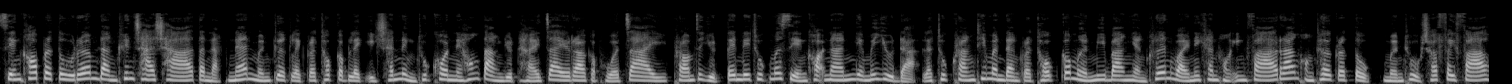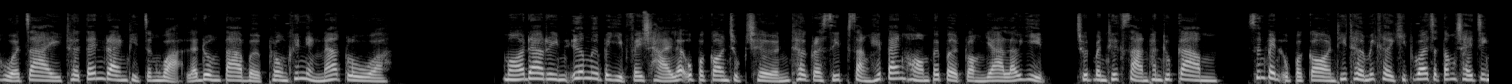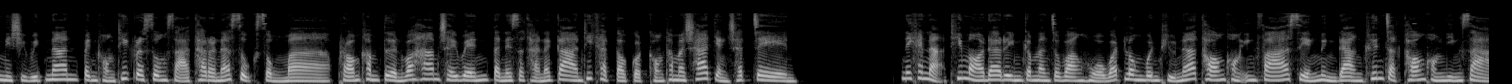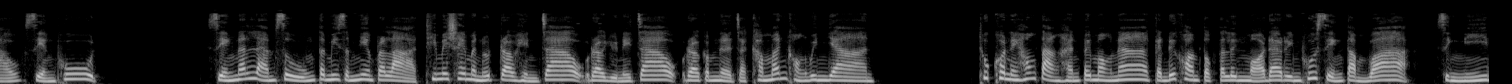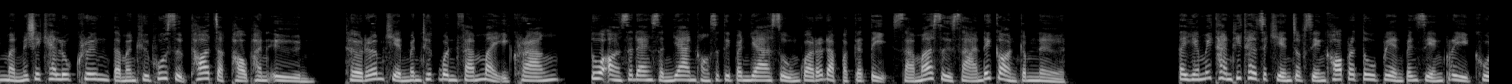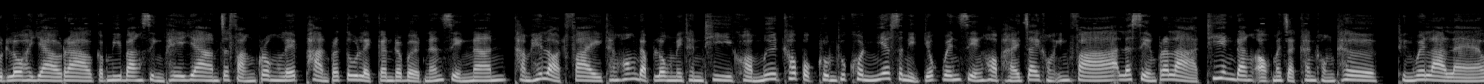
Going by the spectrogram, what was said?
เสียงเคาะประตูเริ่มดังขึ้นช้าๆแต่หนักแน่นเหมือนเกือกเหล็กกระทบกับเหล็กอีกชั้นหนึ่งทุกคนในห้องต่างหยุดหายใจราวกับหัวใจ พร้อมจะหยุดเต้นได้ทุกเมื่อเสียงเคาะนั้นยังไม่หยุดอะและทุกครั้งที่มันดังกระทบก็เหมือนมีบางอย่างเคลื่อนไหวในคันของอิงฟ้าร่างของเธอกระตุก เหมือนถูกช็อตไฟฟ้าหัวใจ เธอเต้นแรงผิดจังหวะ และดวงตาเบิกโพลงขึ้นอย่างน่ากลัว หมอดารินเอื้อมมือไปหยิบไฟฉายและอุปกรณ์ฉุกเฉิน เธอกระซิบสั่งให้แป้งหอมไปเปิดกล่องยาแล้วหยิบ ชุดบันทึกสารพันธุกรรม ซึ่งเป็นอุปกรณ์ที่เธอไม่เคยคิดว่าจะต้องใช้จริงในชีวิตนั่น เป็นของที่กระทรวงสาธารณสุขส่งมา พร้อมคำเตือนว่าห้ามใช้เว้น แต่ในสถานการณ์ที่ขัดต่อกฎของธรรมชาติอย่างชัดเจน ในขณะที่หมอดารินกำลังจะวางหัววัดลงบนผิวหน้าท้องของอิงฟ้าเสียงหนึ่งดังขึ้นจากท้องของหญิงสาว เสียงพูด เสียงนั้นแหลมสูงแต่มีสำเนียงประหลาดที่ไม่ใช่มนุษย์เราเห็นเจ้า เราอยู่ในเจ้า เรากำเนิดจากคำมั่นของวิญญาณ ทุกคนในห้องต่างหันไปมองหน้ากันด้วยความตกตะลึงหมอดารินพูดเสียงต่ำว่า สิ่งนี้มันไม่ใช่แค่ลูกครึ่ง แต่มันคือผู้สืบทอดจากเผ่าพันธุ์อื่น เธอเริ่มเขียนบันทึกบนแฟ้มใหม่อีกครั้ง ตัวอ่อนแสดงสัญญาณของสติปัญญาสูงกว่าระดับปกติ สามารถสื่อสารได้ก่อนกำเนิด แต่ยังไม่ทันที่เธอจะเขียนจบเสียงเคาะประตูเปลี่ยนเป็นเสียงกรีดขูดโลหะยาวราวกับมีบางสิ่งพยายามจะฝังกรงเล็บผ่านประตูเหล็กกันระเบิดนั้นเสียงนั้นทำให้หลอดไฟทั้งห้องดับลงในทันทีความมืดเข้าปกคลุมทุกคนเงียบสนิทยกเว้นเสียงหอบหายใจของอิงฟ้า และเสียงประหลาดที่ยังดังออกมาจากคันของเธอ ถึงเวลาแล้ว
